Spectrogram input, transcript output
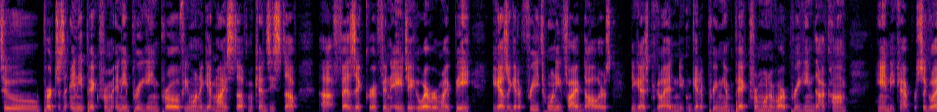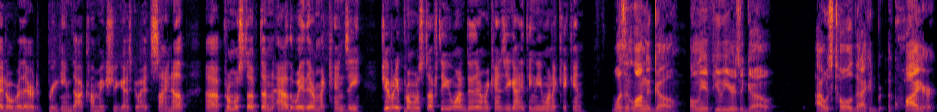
to purchase any pick from any pregame pro. If you want to get my stuff, Mackenzie stuff, uh, Fezzik, Griffin, AJ, whoever it might be, you guys will get a free $25 You guys can go ahead and you can get a premium pick from one of our pregame.com handicappers. So go ahead over there to pregame.com. Make sure you guys go ahead and sign up. Uh, promo stuff done out of the way there. Mackenzie, do you have any promo stuff that you want to do there, Mackenzie? You got anything that you want to kick in? Wasn't long ago, only a few years ago, I was told that I could acquire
